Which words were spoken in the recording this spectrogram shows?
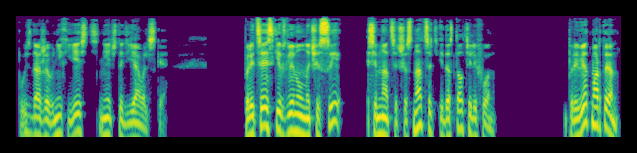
Пусть даже в них есть нечто дьявольское. Полицейский взглянул на часы 17.16 и достал телефон. — Привет, Мартен,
